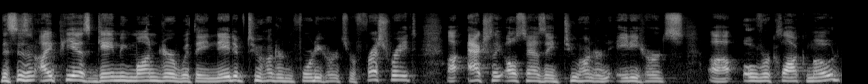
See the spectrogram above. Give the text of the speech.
this is an IPS gaming monitor with a native 240 hertz refresh rate, uh, actually also has a 280 hertz uh, overclock mode.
